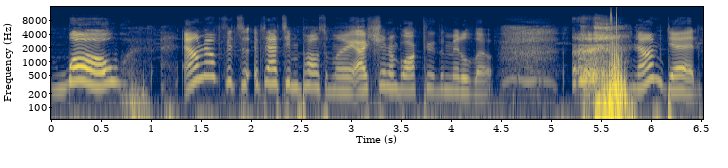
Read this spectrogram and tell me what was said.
Whoa! I don't know if it's if that's even possible. I, I shouldn't have walked through the middle though. now I'm dead.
